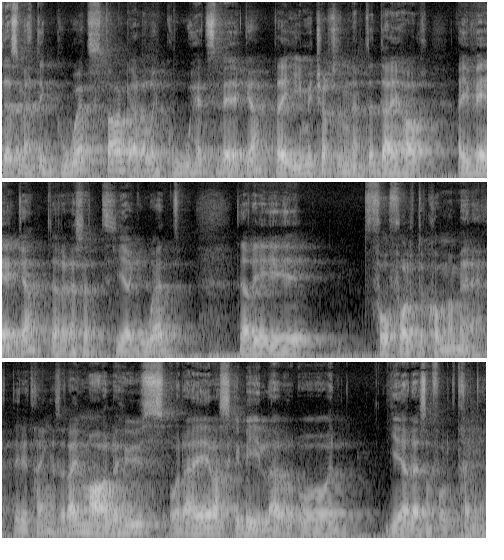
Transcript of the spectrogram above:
det som heter godhetsdager, eller godhetsveker. De i Imi Church som jeg nevnte, de har ei uke der de rett og slett gir godhet der de får folk til å komme med det de trenger. Så de maler hus, og de vasker biler og gir det som folk trenger.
